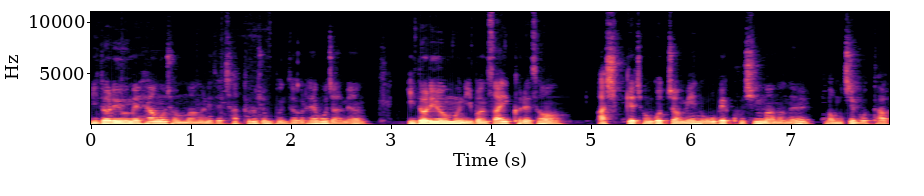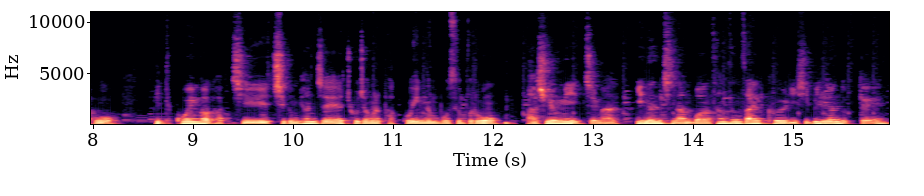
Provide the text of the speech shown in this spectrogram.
이더리움의 향후 전망을 이제 차트로 좀 분석을 해보자면 이더리움은 이번 사이클에서 아쉽게 전고점인 590만 원을 넘지 못하고 비트코인과 같이 지금 현재 조정을 받고 있는 모습으로 아쉬움이 있지만 이는 지난번 상승 사이클 21년도 때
